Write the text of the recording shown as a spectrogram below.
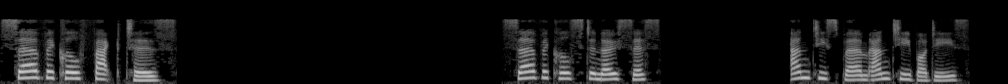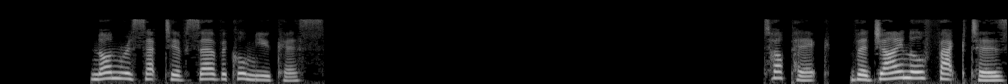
Cervical factors. Cervical stenosis Antisperm antibodies Non-receptive cervical mucus Topic: Vaginal factors.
